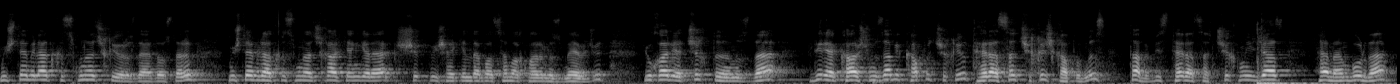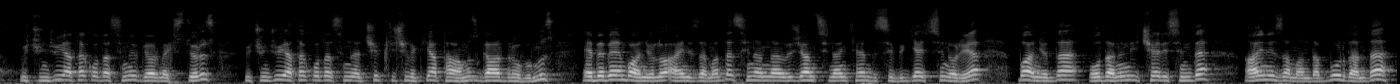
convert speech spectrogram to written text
Müştemilat kısmına çıkıyoruz değerli dostlarım. Müştemilat kısmına çıkarken gene şık bir şekilde basamaklarımız mevcut. Yukarıya çıktığımızda direkt karşımıza bir kapı çıkıyor. Terasa çıkış kapımız. Tabi biz terasa çıkmayacağız. Hemen burada üçüncü yatak odasını görmek istiyoruz. Üçüncü yatak odasında çift kişilik yatağımız, gardırobumuz, ebeveyn banyolu aynı zamanda Sinan'dan ricam Sinan kendisi bir geçsin oraya. Banyoda odanın içerisinde aynı zamanda buradan da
